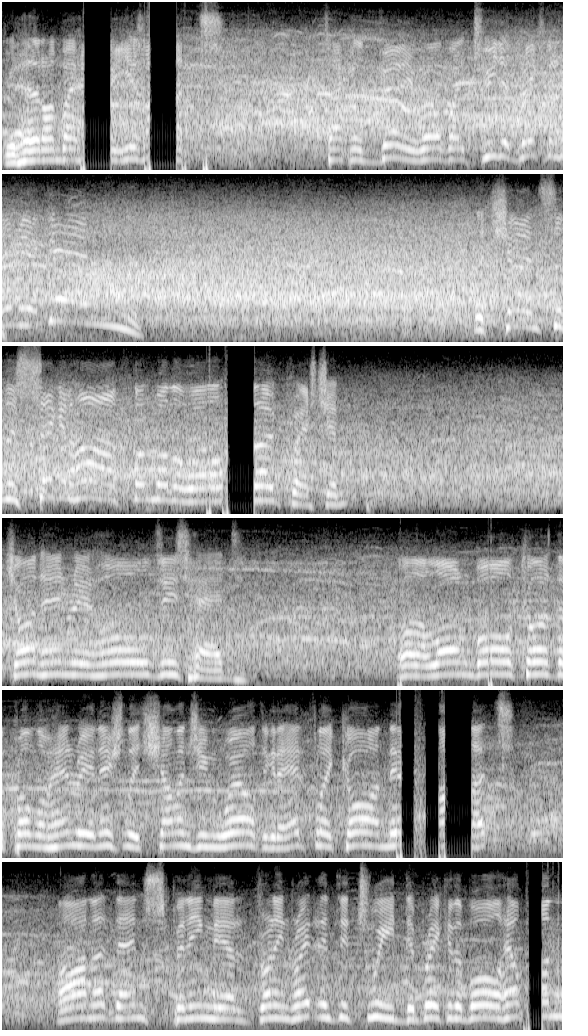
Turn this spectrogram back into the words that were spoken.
Good header on by Hendry. Here's Tackled very well by Tweed. It breaks, but Hendry again! The chance of the second half for Motherwell, no question. John Hendry holds his head. Well, the long ball caused the problem. Hendry initially challenging well to get a head flick on. There, Arnott. Arnott then spinning there, running right into Tweed. The break of the ball helped on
